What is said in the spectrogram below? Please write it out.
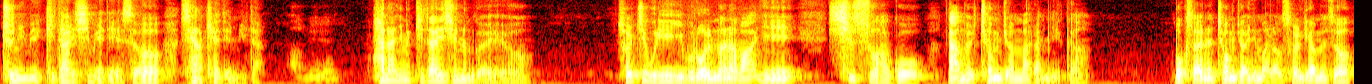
주님의 기다리심에 대해서 생각해야 됩니다. 하나님이 기다리시는 거예요. 솔직히 우리 입으로 얼마나 많이 실수하고 남을 정죄한 말합니까? 목사는 정죄하지 말라고 설교하면서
